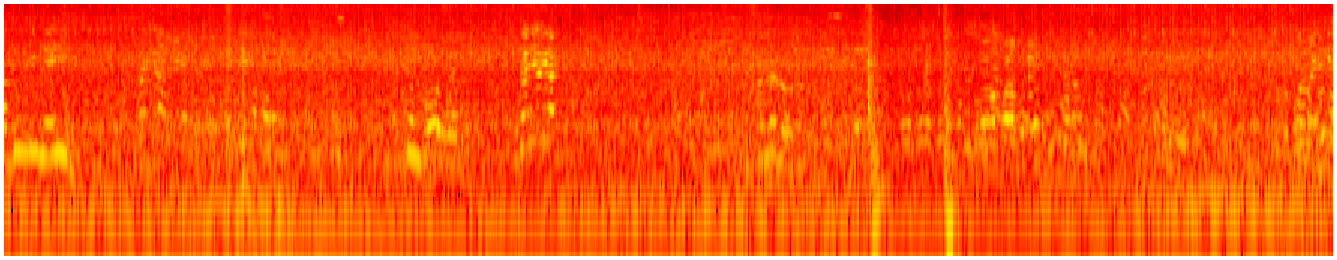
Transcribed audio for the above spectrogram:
Cadê o menino? Cadê ele? Cadê o menino? Cadê o Cadê o menino? Cadê o menino? Cadê o menino? Cadê o menino?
